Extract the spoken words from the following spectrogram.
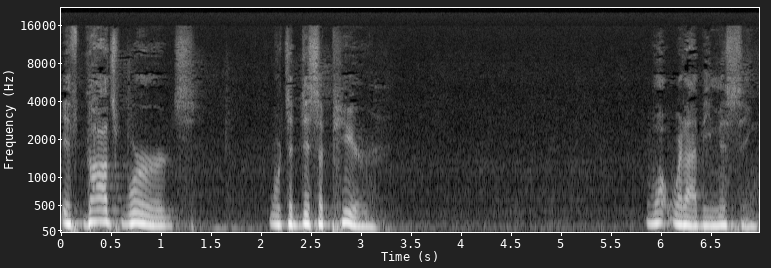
if God's words were to disappear, what would I be missing?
